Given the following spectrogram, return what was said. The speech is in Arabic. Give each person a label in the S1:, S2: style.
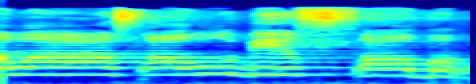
S1: وتواصوا بالصبر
